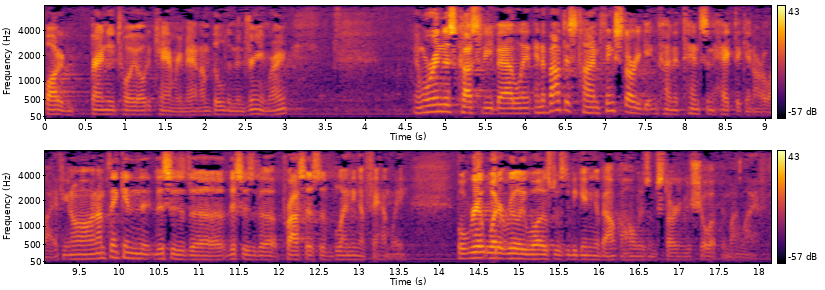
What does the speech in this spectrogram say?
Bought a brand new Toyota Camry, man. I'm building a dream, right? And we're in this custody battle, and about this time, things started getting kind of tense and hectic in our life, you know. And I'm thinking that this is the this is the process of blending a family. But re- what it really was was the beginning of alcoholism starting to show up in my life.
